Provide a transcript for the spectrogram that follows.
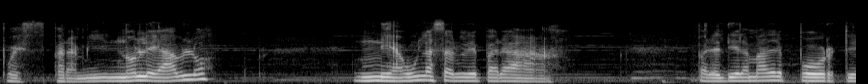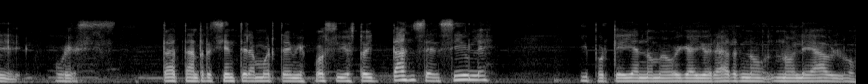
pues para mí no le hablo ni aún la saludé para, para el Día de la Madre porque pues está tan reciente la muerte de mi esposo y yo estoy tan sensible y porque ella no me oiga llorar no, no le hablo.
